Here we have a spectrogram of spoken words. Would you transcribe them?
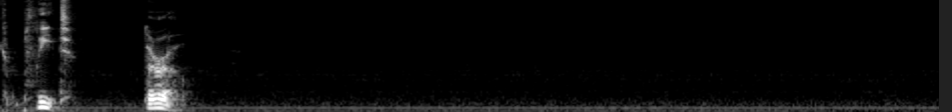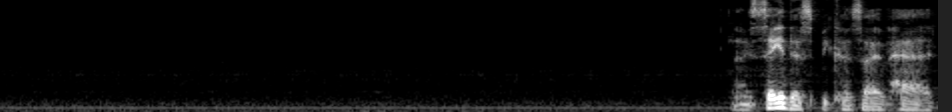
Complete, thorough. And I say this because I've had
